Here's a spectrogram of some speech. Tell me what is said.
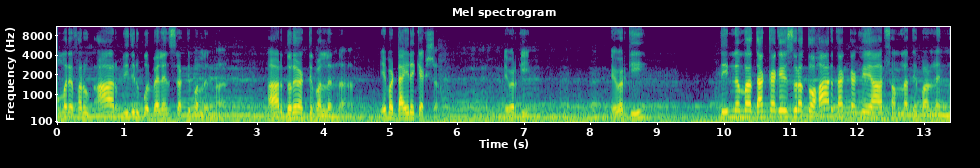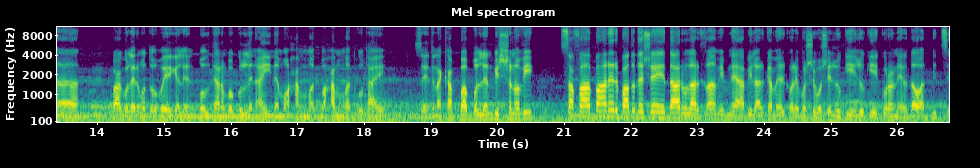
ওমরে ফারুক আর নিজের উপর ব্যালেন্স রাখতে পারলেন না, আর ধরে রাখতে পারলেন না। এবার ডাইরেক্ট অ্যাকশন এবার কি? এবার কি? তিন নম্বর ধাক্কা খেয়ে সুরা তোহার ধাক্কা খেয়ে আর সামলাতে পারলেন না। পাগলের মতো হয়ে গেলেন, বলতে আরম্ভ করলেন, আইনা মোহাম্মদ মোহাম্মদ কোথায়? সৈয়দনা খাব্বাব বললেন, বিশ্বনবী, সাফা পাহাড়ের পাদদেশে দারুল আরকাম ইবনে আবিল আরকামের ঘরে বসে বসে লুকিয়ে লুকিয়ে কোরআনের দাওয়াত দিচ্ছে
